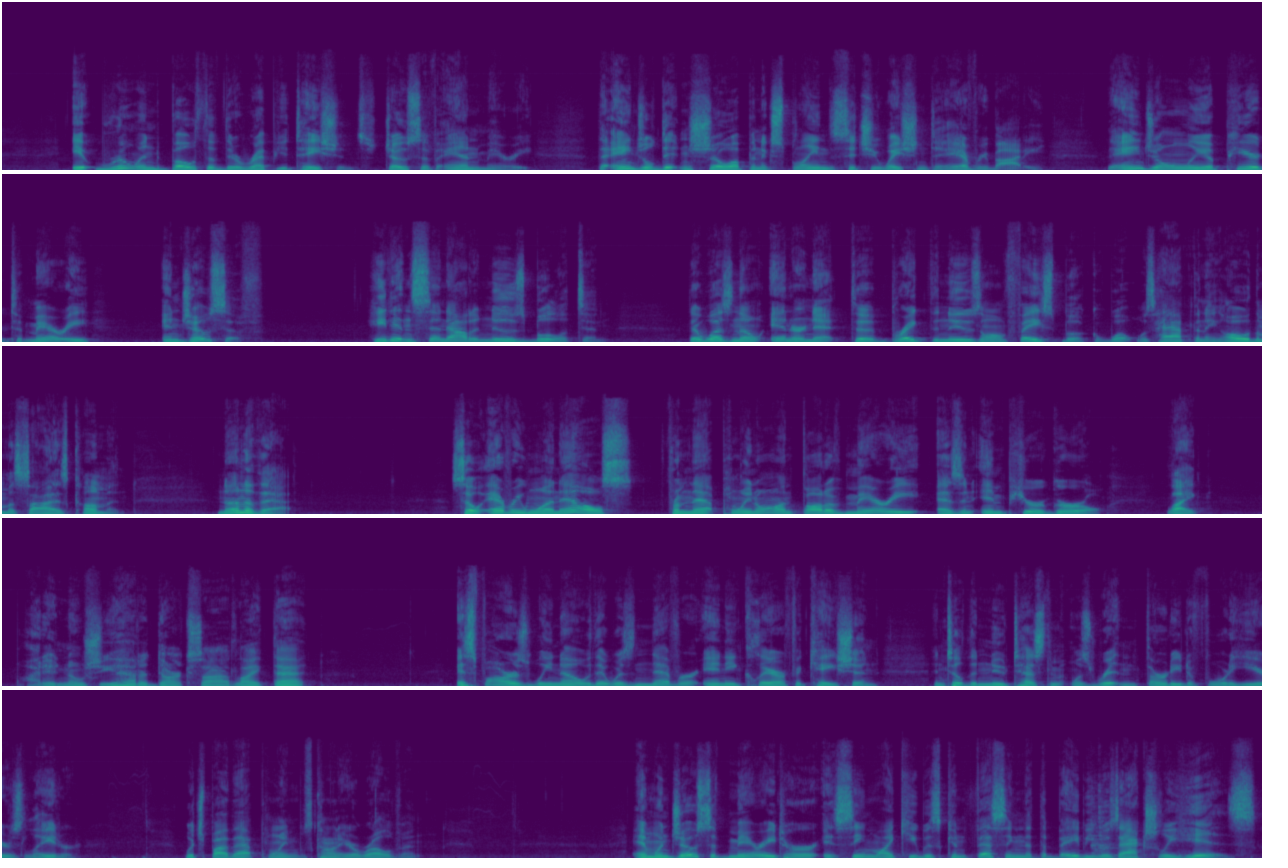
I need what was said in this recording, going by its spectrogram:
It ruined both of their reputations, Joseph and Mary. The angel didn't show up and explain the situation to everybody. The angel only appeared to Mary and Joseph. He didn't send out a news bulletin. There was no internet to break the news on Facebook of what was happening. Oh, the Messiah is coming. None of that. So everyone else from that point on thought of Mary as an impure girl. Like, I didn't know she had a dark side like that. As far as we know, there was never any clarification until the New Testament was written 30 to 40 years later, which by that point was kind of irrelevant. And when Joseph married her, it seemed like he was confessing that the baby was actually his.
